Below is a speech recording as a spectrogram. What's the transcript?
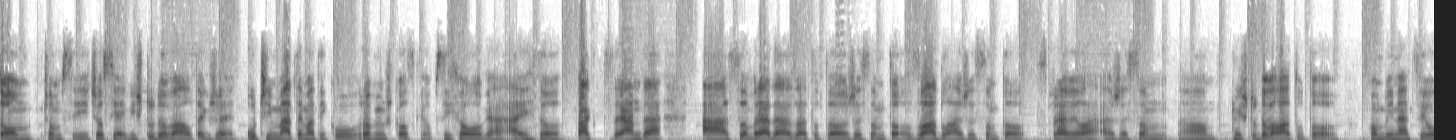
tom, čom si, čo si aj vyštudoval, takže učím matematiku, robím školského psychológa a je to fakt sranda a som rada za toto, že som to zvládla, že som to spravila a že som um, vyštudovala túto kombináciu.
